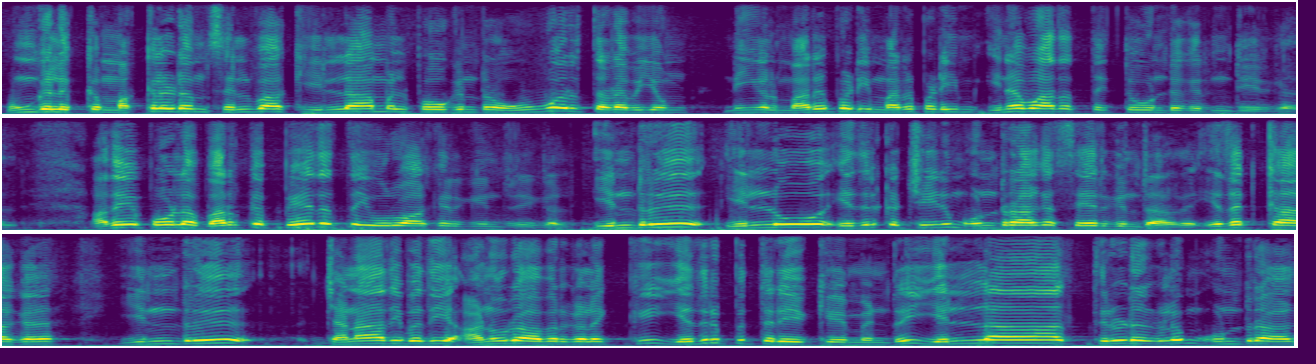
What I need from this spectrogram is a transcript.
உங்களுக்கு மக்களிடம் செல்வாக்கு இல்லாமல் போகின்ற ஒவ்வொரு தடவையும் நீங்கள் மறுபடி மறுபடியும் இனவாதத்தை தூண்டுகின்றீர்கள். அதே போல வர்க்க பேதத்தை உருவாக்குகின்றீர்கள். இன்று எல்லோ எதிர்க்கட்சியிலும் ஒன்றாக சேர்கின்றார்கள். எதற்காக? இன்று ஜனாதிபதி அனுரா அவர்களுக்கு எதிர்ப்பு தெரிவிக்கும் என்று எல்லா திருடர்களும் ஒன்றாக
